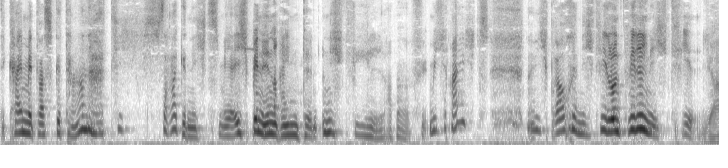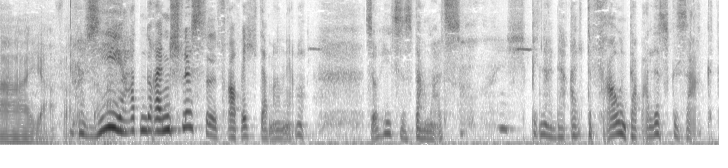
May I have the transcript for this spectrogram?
die keinem etwas getan hat. Ich sage nichts mehr. Ich bin in Rente. Nicht viel, aber für mich reicht's. Ich brauche nicht viel und will nicht viel. Ja, ja, Frau Wächtermann. Sie hatten doch einen Schlüssel, Frau Wächtermann, ja. So hieß es damals. Ich bin eine alte Frau und habe alles gesagt.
